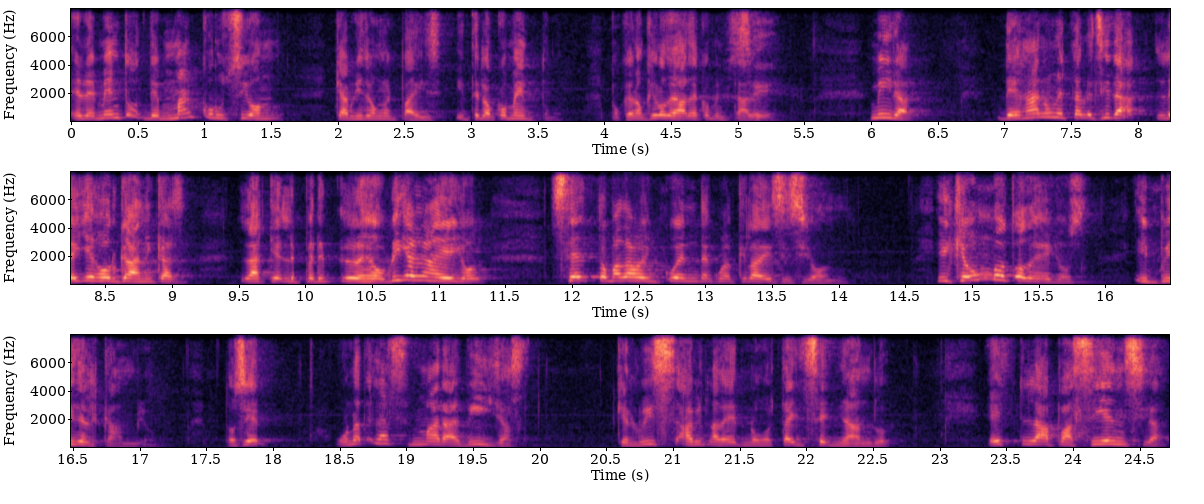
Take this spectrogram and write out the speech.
elementos de más corrupción que ha habido en el país. Y te lo comento, porque no quiero dejar de comentarlo. Sí. Mira, dejaron establecidas leyes orgánicas las que les obligan a ellos ser tomados en cuenta en cualquier decisión. Y que un voto de ellos impide el cambio. Entonces, una de las maravillas que Luis Abinader nos está enseñando es la paciencia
